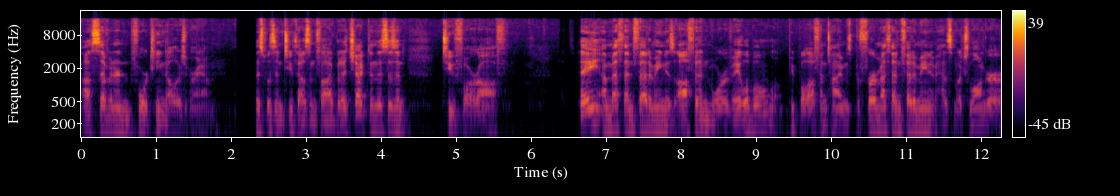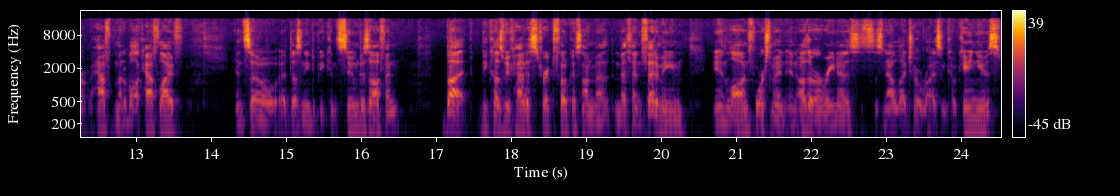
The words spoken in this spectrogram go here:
uh, $714 a gram. This was in 2005, but I checked, and this isn't too far off. Today, a methamphetamine is often more available. People oftentimes prefer methamphetamine. It has much longer half metabolic half-life, and so it doesn't need to be consumed as often. But because we've had a strict focus on methamphetamine in law enforcement and other arenas, this has now led to a rise in cocaine use.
